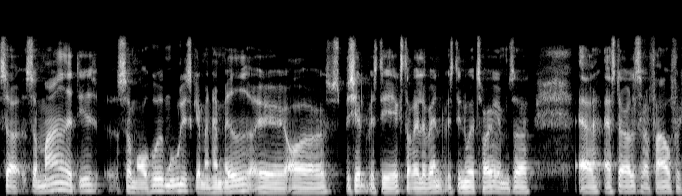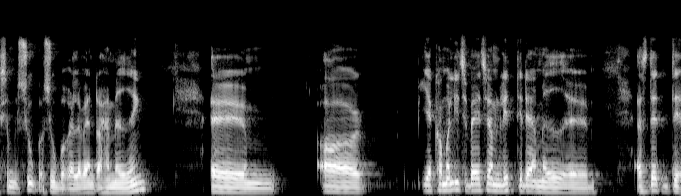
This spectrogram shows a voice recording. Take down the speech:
Så, så meget af det, som overhovedet muligt, skal man have med, øh, og specielt hvis det er ekstra relevant, hvis det nu er tøj, jamen, så er, er størrelse og farve for eksempel super, super relevant at have med. Ikke? Øh, og jeg kommer lige tilbage til om lidt det der med, øh, altså den, den,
